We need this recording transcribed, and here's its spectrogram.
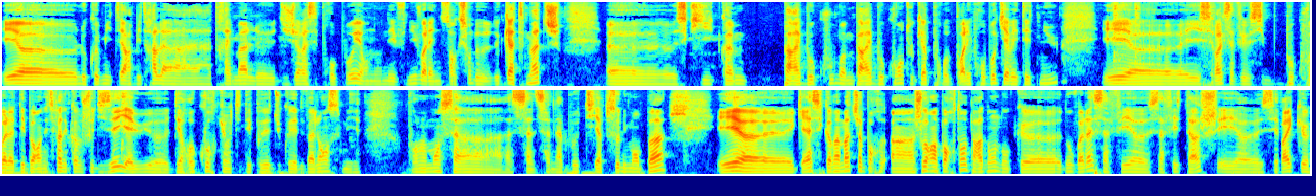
et euh, le comité arbitral a, très mal digéré ses propos et on en est venu voilà une sanction de, de 4 matchs euh, ce qui quand même paraît beaucoup, moi me paraît beaucoup en tout cas pour, pour les propos qui avaient été tenus. Et, euh, c'est vrai que ça fait aussi beaucoup voilà, débat en Espagne. Comme je le disais, il y a eu euh, des recours qui ont été déposés du côté de Valence, mais pour le moment ça, ça, ça n'aboutit absolument pas. Et euh, Gaia c'est comme un match un joueur important, pardon. Donc, euh, donc voilà, ça fait euh, ça fait tâche. Et euh, c'est vrai que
